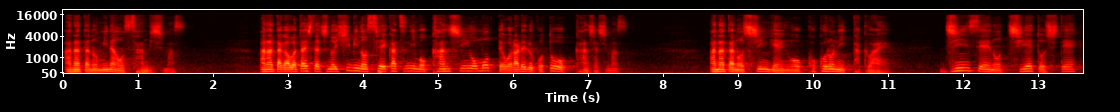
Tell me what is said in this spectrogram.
あなたの皆を賛美します。あなたが私たちの日々の生活にも関心を持っておられることを感謝します。あなたの信玄を心に蓄え人生の知恵として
